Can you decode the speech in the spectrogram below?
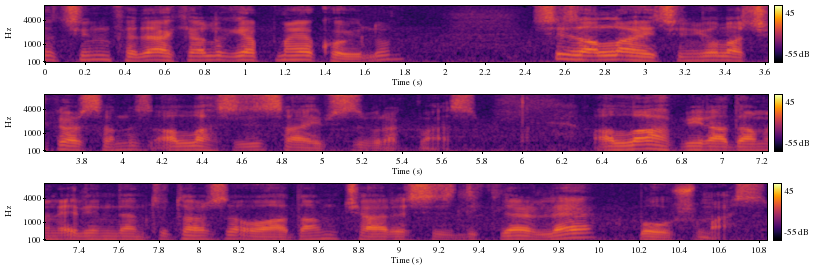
için fedakarlık yapmaya koyulun. Siz Allah için yola çıkarsanız Allah sizi sahipsiz bırakmaz. Allah bir adamın elinden tutarsa o adam çaresizliklerle boğuşmaz.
